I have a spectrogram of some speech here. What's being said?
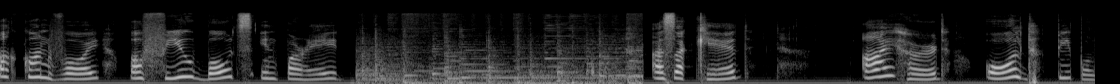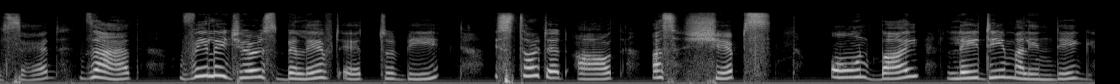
a convoy of few boats in parade. As a kid, I heard old people said that villagers believed it to be started out as ships owned by Lady Malindig,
